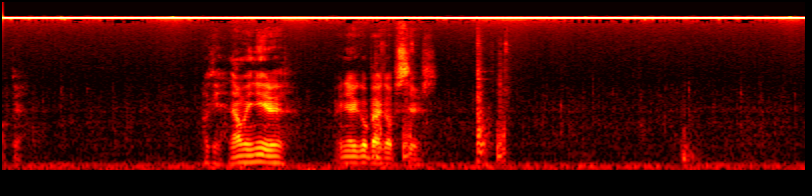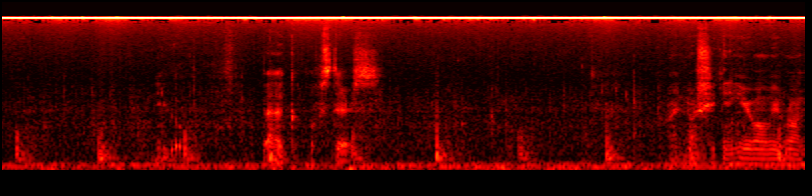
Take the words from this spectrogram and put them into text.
Okay. Okay, now we need to, we need to go back upstairs. Need to go back upstairs. I know she can hear when we run.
